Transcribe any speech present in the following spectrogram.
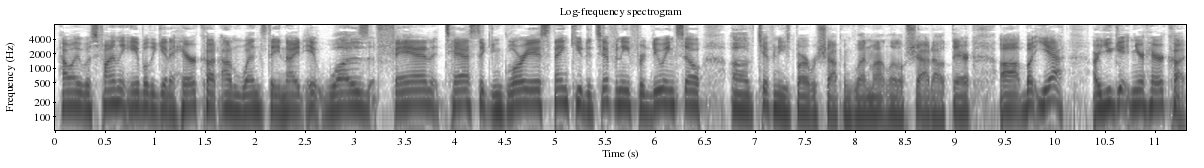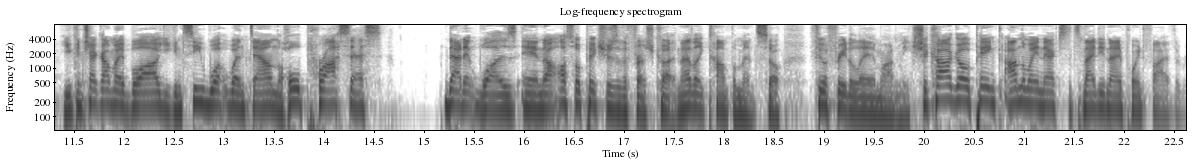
how I was finally able to get a haircut on Wednesday night. It was fantastic and glorious. Thank you to Tiffany for doing so of Tiffany's Barbershop in Glenmont. Little shout out there. Uh, but yeah, are you getting your haircut? You can check out my blog. You can see what went down, the whole process that it was, and uh, also pictures of the fresh cut. And I like compliments, so feel free to lay them on me. Chicago Pink on the way next. It's 99.5. The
